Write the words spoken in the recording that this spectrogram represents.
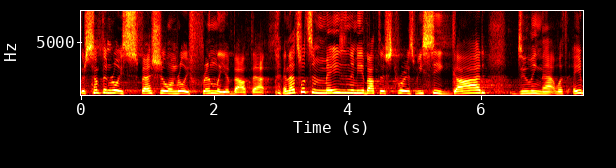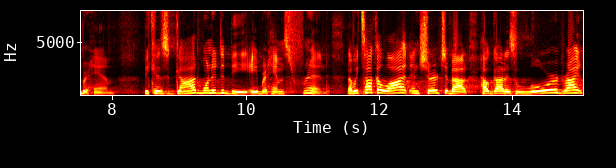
There's something really special and really friendly about that. And that's what's amazing to me about this story is we see God doing that with Abraham because God wanted to be Abraham's friend. Now, we talk a lot in church about how God is Lord, right?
